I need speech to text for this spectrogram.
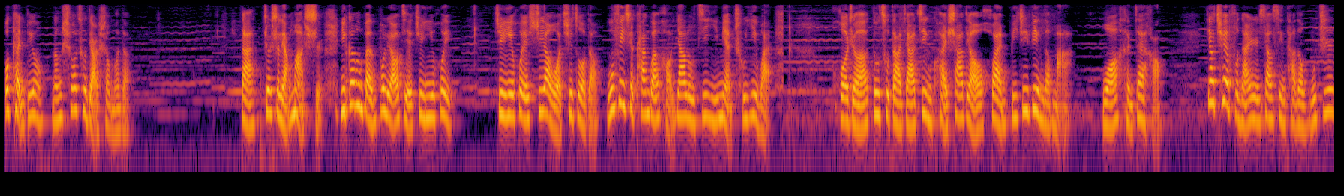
我肯定能说出点什么的。但这是两码事，你根本不了解军议会。军议会需要我去做的，无非是看管好压路机，以免出意外，或者督促大家尽快杀掉患 BG 病的马。我很在行，要劝服男人相信他的无知，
